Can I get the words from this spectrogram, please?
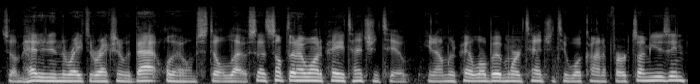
So I'm headed in the right direction with that, although I'm still low. So that's something I want to pay attention to. You know, I'm going to pay a little bit more attention to what kind of ferts I'm using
